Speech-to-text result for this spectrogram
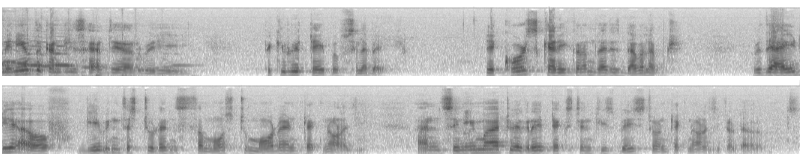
Many of the countries had their very peculiar type of syllabi, a course curriculum that is developed with the idea of giving the students the most modern technology. And cinema to a great extent is based on technological developments.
